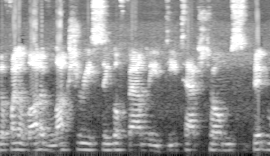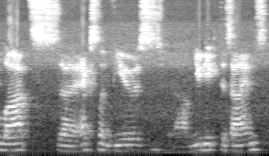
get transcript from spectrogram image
You'll find a lot of luxury single-family detached homes, big lots, uh, excellent views, um, unique designs.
